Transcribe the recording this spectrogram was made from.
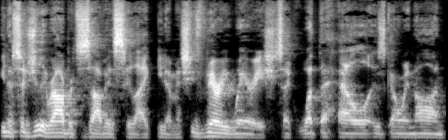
you know, so Julie Roberts is obviously like, you know, I mean, she's very wary. She's like, what the hell is going on?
